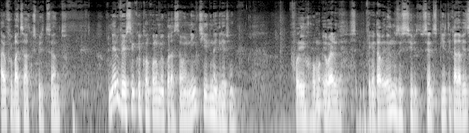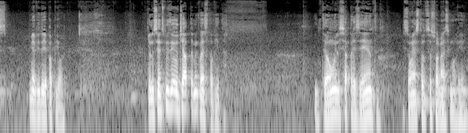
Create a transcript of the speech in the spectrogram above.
Aí eu fui batizado com o Espírito Santo. O primeiro versículo que ele colocou no meu coração, eu nem tinha ido na igreja. Foi, eu era, frequentava anos no centro espírita e cada vez minha vida ia para pior. Porque no centro espírita o diabo também conhece a tua vida. Então ele se apresenta, ele conhece todos os seus familiares que morreram.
